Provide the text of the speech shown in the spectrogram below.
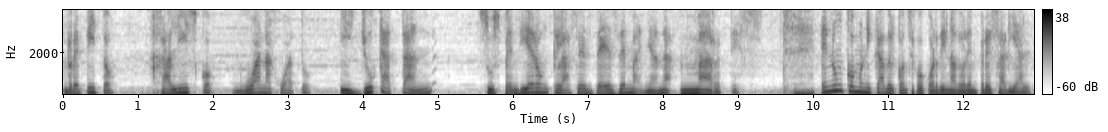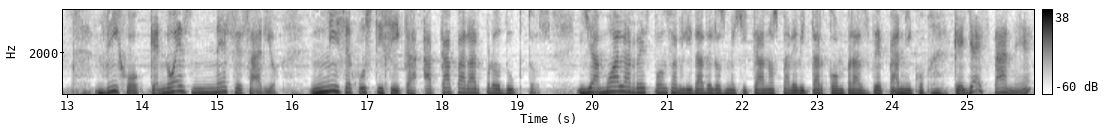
repito, Jalisco, Guanajuato y Yucatán suspendieron clases desde mañana martes. En un comunicado, el Consejo Coordinador Empresarial dijo que no es necesario ni se justifica acaparar productos. Llamó a la responsabilidad de los mexicanos para evitar compras de pánico, que ya están, ¿eh?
